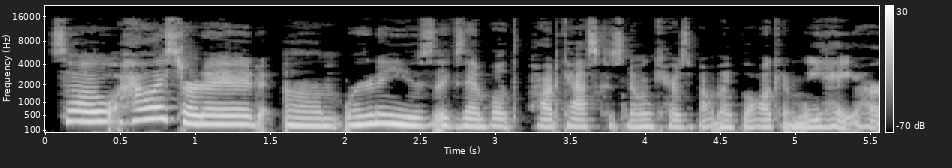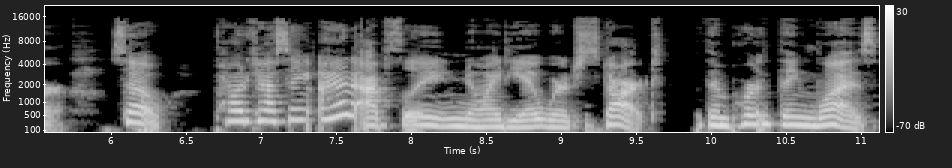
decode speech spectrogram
so how I started, um, we're going to use the example of the podcast because no one cares about my blog and we hate her. So podcasting, I had absolutely no idea where to start. But the important thing was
